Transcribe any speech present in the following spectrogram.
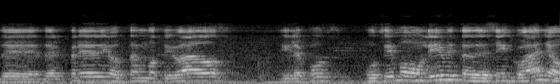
del predio, están motivados. Y le pusimos un límite de cinco años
